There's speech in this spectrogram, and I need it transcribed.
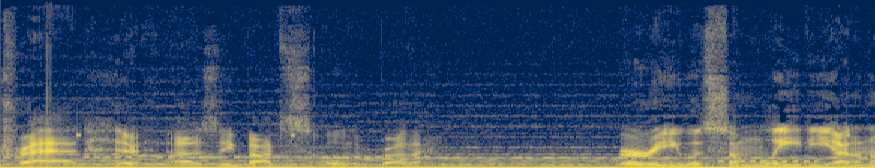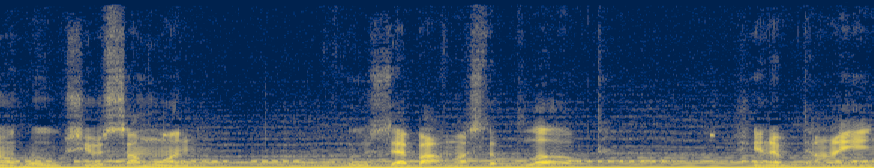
Trad, uh, Zebbot's older brother. Uri was some lady, I don't know who. She was someone who Zebbot must have loved. Ended up dying,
